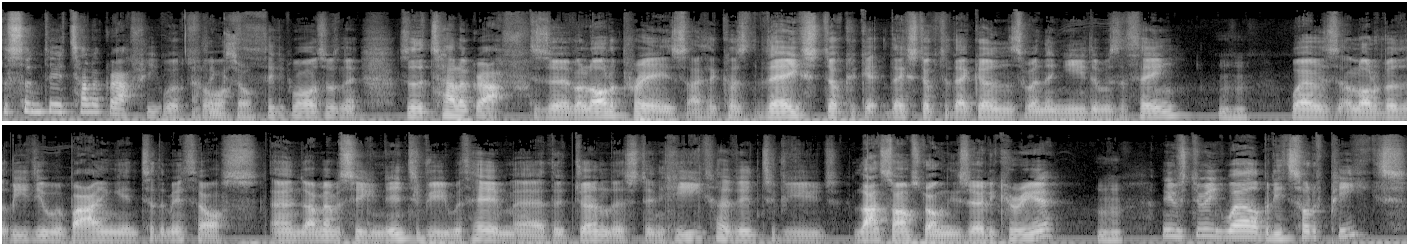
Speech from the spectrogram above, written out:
the Sunday Telegraph he worked for? think so. I think it was, wasn't it? So the Telegraph deserve a lot of praise, I think, because they stuck they stuck to their guns when they knew there was a thing. Mm-hmm. Whereas a lot of other media were buying into the mythos. And I remember seeing an interview with him, uh, the journalist, and he had interviewed Lance Armstrong in his early career. Mm-hmm. He was doing well, but he'd sort of peaked.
